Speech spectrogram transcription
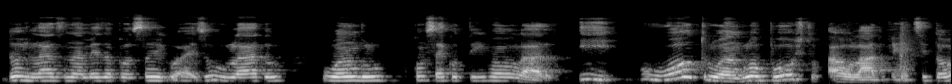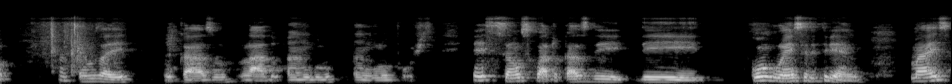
dois lados na mesma posição iguais, o lado, o ângulo consecutivo ao lado, e o outro ângulo oposto ao lado que a gente citou, nós temos aí o caso lado, ângulo, ângulo oposto. Esses são os quatro casos de, de congruência de triângulo. Mas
